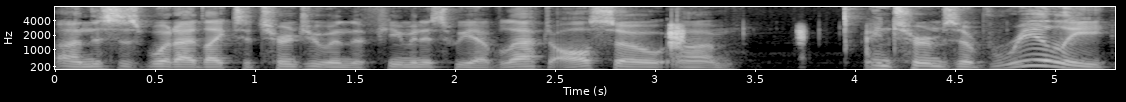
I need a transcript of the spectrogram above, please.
um, this is what I'd like to turn to in the few minutes we have left, also um, in terms of really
